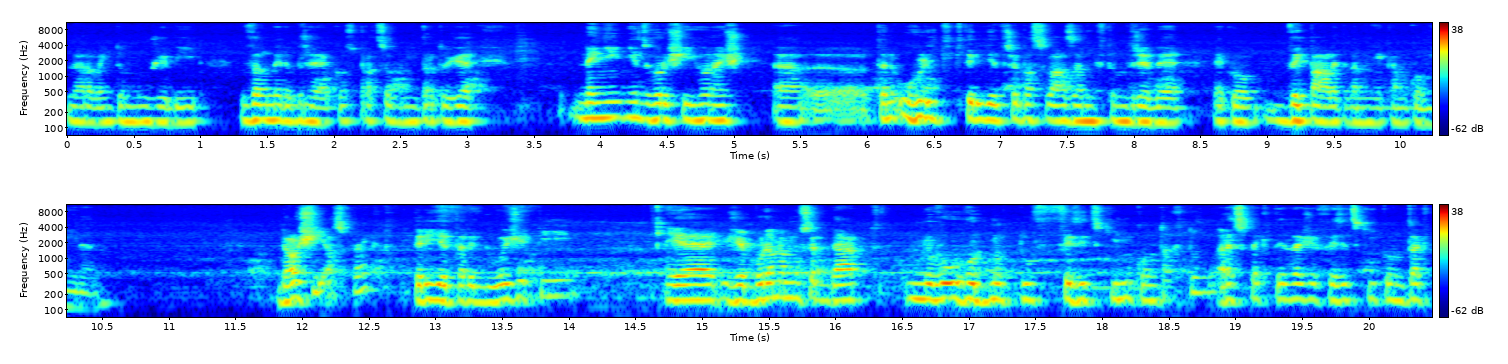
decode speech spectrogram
zároveň to může být velmi dobře jako zpracovaný, protože není nic horšího, než eh, ten uhlík, který je třeba svázaný v tom dřevě, jako vypálit tam někam komínem. Další aspekt, který je tady důležitý, je, že budeme muset dát novou hodnotu fyzickému kontaktu, respektive, že fyzický kontakt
